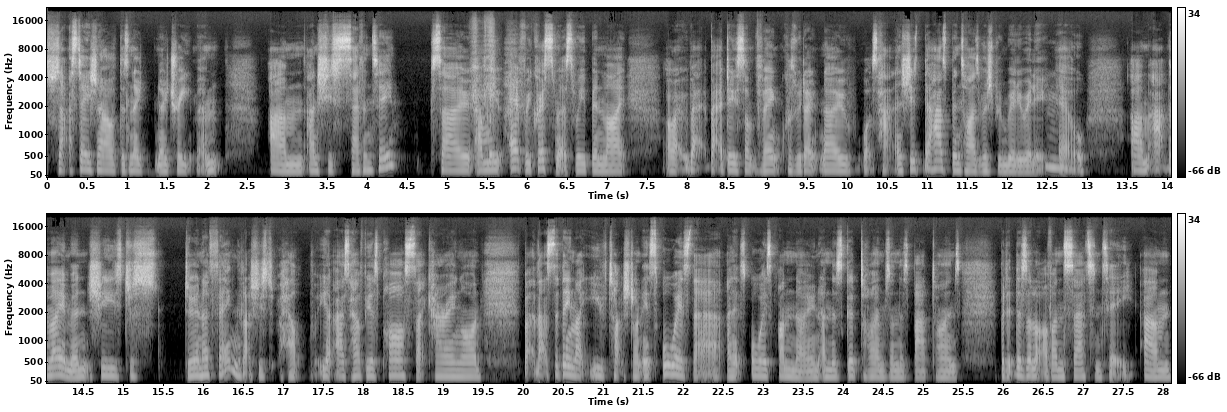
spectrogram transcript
she's at a stage now. There's no no treatment, um, and she's seventy. So, and we every Christmas we've been like, all right, we better, better do something because we don't know what's happening. And she there has been times where she's been really, really ill. Um, at the moment, she's just doing her thing, like she's help, you know, as healthy as past, like carrying on. But that's the thing, like you've touched on, it's always there and it's always unknown. And there's good times and there's bad times, but it, there's a lot of uncertainty. Um,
